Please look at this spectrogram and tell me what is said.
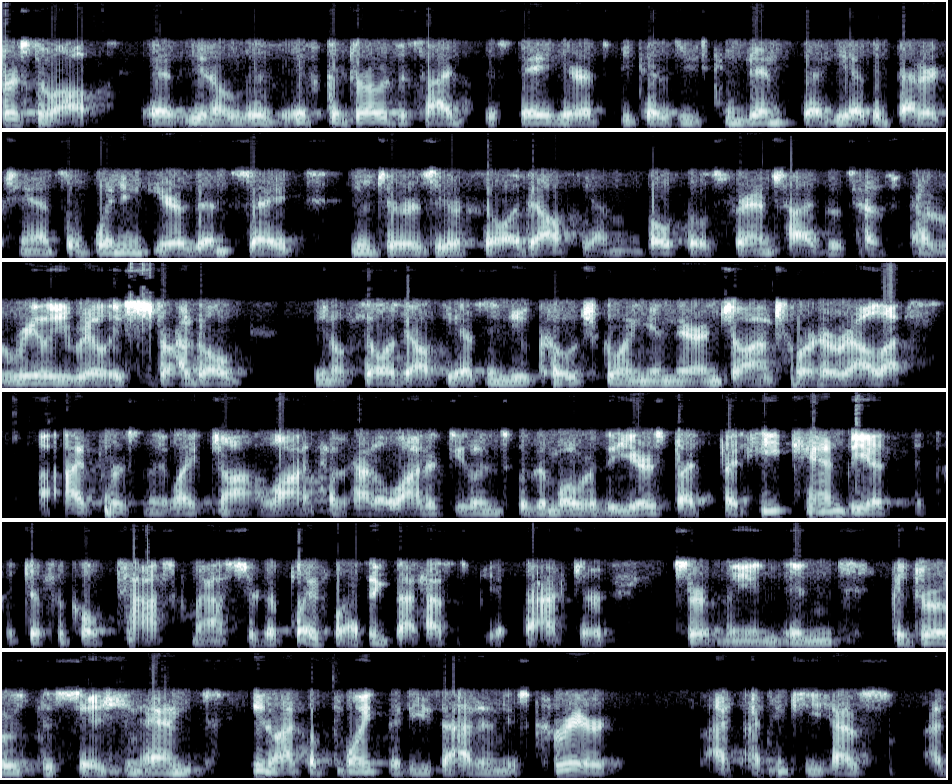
first of all, uh, you know, if, if Gaudreau decides to stay here, it's because he's convinced that he has a better chance of winning here than, say, New Jersey or Philadelphia. I mean, both those franchises have, have really, really struggled. You know, Philadelphia has a new coach going in there, and John Tortorella. I personally like John a lot. Have had a lot of dealings with him over the years, but but he can be a, a difficult taskmaster to play for. I think that has to be a factor, certainly in, in Gaudreau's decision. And you know, at the point that he's at in his career, I, I think he has a,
